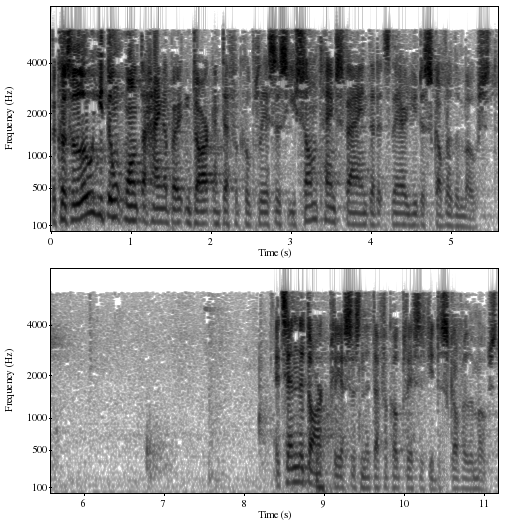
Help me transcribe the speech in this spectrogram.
Because although you don't want to hang about in dark and difficult places, you sometimes find that it's there you discover the most. It's in the dark places and the difficult places you discover the most.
